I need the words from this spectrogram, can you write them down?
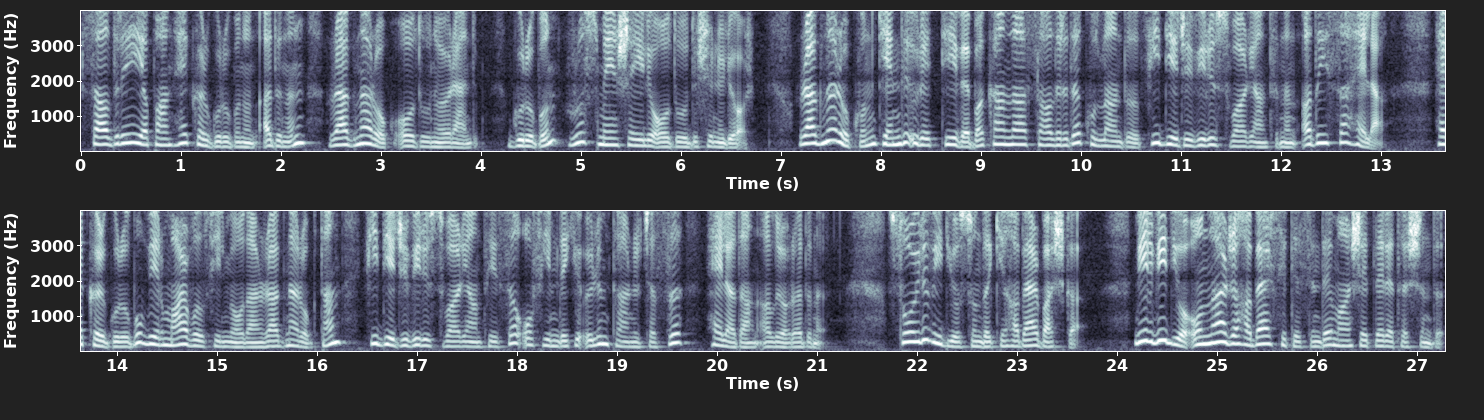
saldırıyı yapan hacker grubunun adının Ragnarok olduğunu öğrendim. Grubun Rus menşeili olduğu düşünülüyor. Ragnarok'un kendi ürettiği ve bakanlığa saldırıda kullandığı fidyeci virüs varyantının adı ise Hela. Hacker grubu bir Marvel filmi olan Ragnarok'tan, fidyeci virüs varyantı ise o filmdeki ölüm tanrıçası Hela'dan alıyor adını. Soylu videosundaki haber başka. Bir video onlarca haber sitesinde manşetlere taşındı.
